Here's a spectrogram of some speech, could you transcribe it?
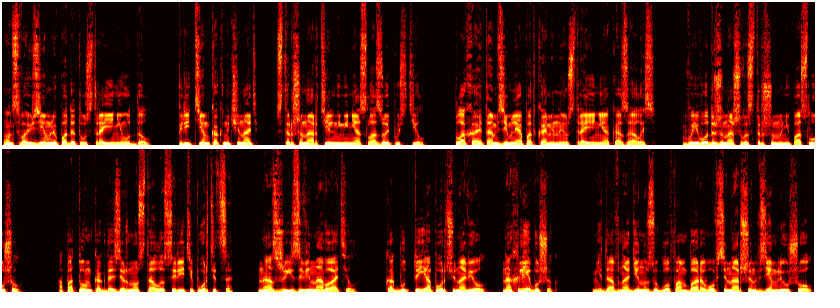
он свою землю под это устроение отдал. Перед тем, как начинать, старшина артельный меня с лозой пустил. Плохая там земля под каменное устроение оказалась. Воевода же нашего старшину не послушал. А потом, когда зерно стало сыреть и портиться, нас же и завиноватил. Как будто я порчу навел. На хлебушек. Недавно один из углов амбара вовсе на аршин в землю ушел,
